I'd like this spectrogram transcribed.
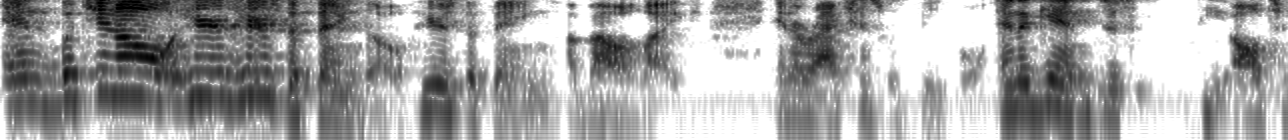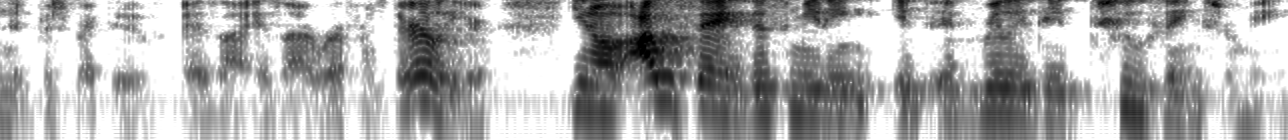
and but you know here here's the thing though. Here's the thing about like interactions with people. And again just the alternate perspective as i as i referenced earlier. You know i would say this meeting it, it really did two things for me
